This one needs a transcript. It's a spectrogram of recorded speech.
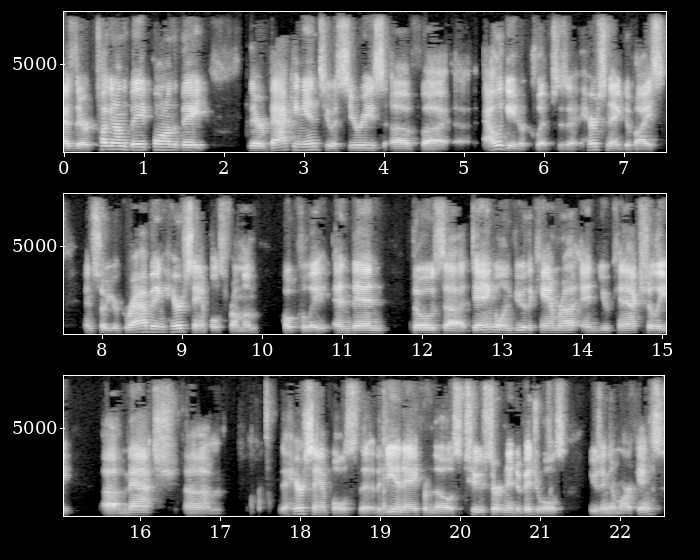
as they're tugging on the bait, pulling on the bait, they're backing into a series of uh, alligator clips as a hair snag device. And so you're grabbing hair samples from them, hopefully, and then those uh, dangle in view of the camera and you can actually uh, match um, the hair samples, the, the DNA from those to certain individuals using their markings.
